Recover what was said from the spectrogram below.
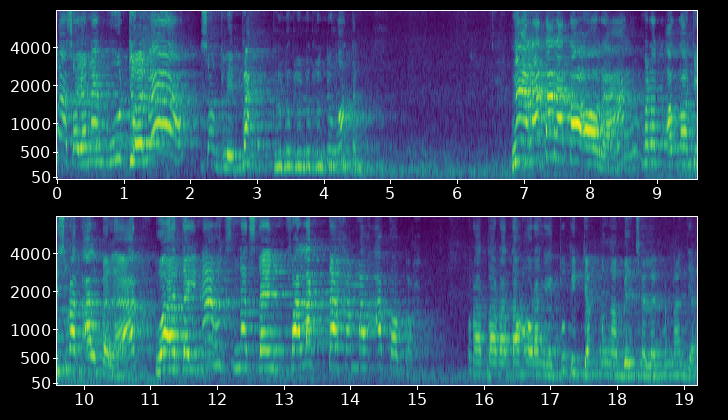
Wah, saya nek mudon wah. Iso glebak glundung-glundung-glundung ngoten. Nah, rata-rata orang menurut Allah di surat Al-Balad, wa atainahu najdain falak tahamal akobah. Rata-rata orang itu tidak mengambil jalan menanjak.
